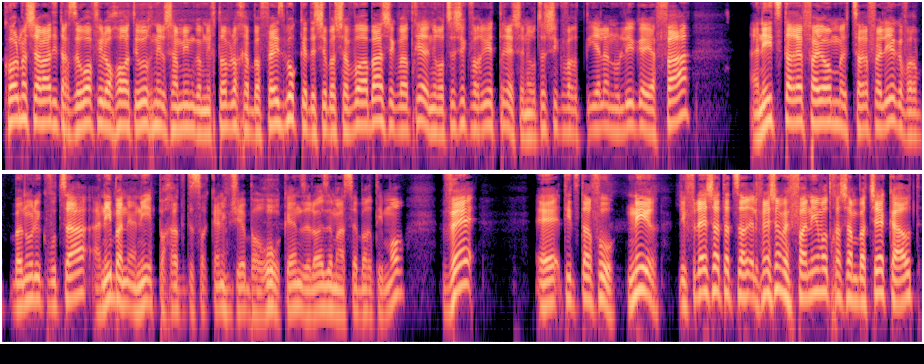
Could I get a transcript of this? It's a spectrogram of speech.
כל מה שאמרתי, תחזרו אפילו אחורה, תראו איך נרשמים, גם נכתוב לכם בפייסבוק, כדי שבשבוע הבא שכבר יתחיל, אני רוצה שכבר יהיה טרש, אני רוצה שכבר תהיה לנו ליגה יפה. אני אצטרף היום, אצטרף לליגה, כבר בנו לי קבוצה, אני, בנ- אני בחרתי את השחקנים, שיהיה ברור, כן? זה לא איזה מעשה בר תימור. ותצטרפו. ניר, לפני שאתה צר... לפני שמפנים אותך שם בצ'קאוט,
